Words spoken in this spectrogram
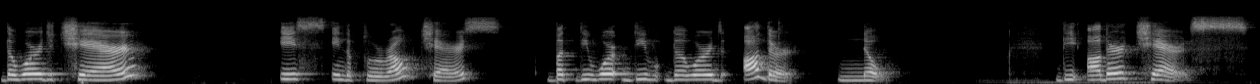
the word chair is in the plural, chairs, but the word the, the word other, no. The other chairs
